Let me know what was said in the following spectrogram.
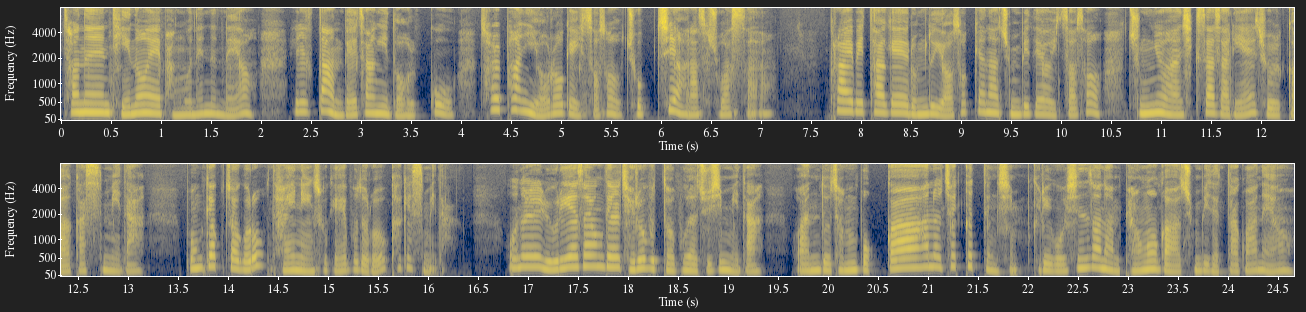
저는 디너에 방문했는데요. 일단 매장이 넓고 철판이 여러 개 있어서 좁지 않아서 좋았어요. 프라이빗하게 룸도 6개나 준비되어 있어서 중요한 식사 자리에 좋을 것 같습니다. 본격적으로 다이닝 소개해 보도록 하겠습니다. 오늘 요리에 사용될 재료부터 보여주십니다. 완도 전복과 한우 체크 등심, 그리고 신선한 병어가 준비됐다고 하네요.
